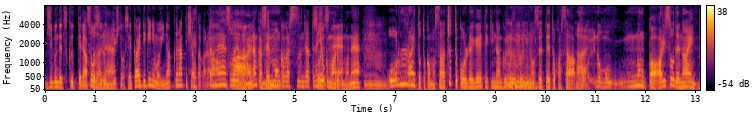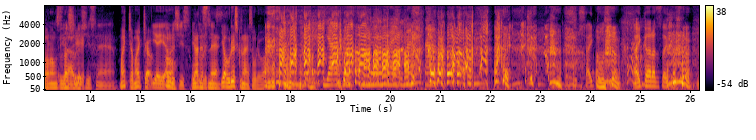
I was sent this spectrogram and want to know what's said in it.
自分で作ってラップするっていう人が世界的にもいなくなってきちゃ減っったから。たね。そういえばね、はいなんか専門家が進んじゃってね、うん。よくも悪くもね、うん。オールライトとかもさちょっとこうレゲエ的なグルーブに乗せてとかさ、はい。こういうのもなんかありそうでないバランスいだしや嬉しいですね。参っちゃう参っちゃう。いやいやうん。嬉しいです。いです。すね。いや嬉しくないです俺は。いやですね。参りました。最高ですね。相変わらず最高ですね、う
